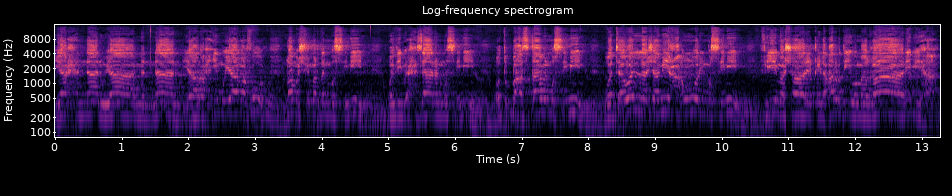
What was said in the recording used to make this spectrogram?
يا حنان يا منان يا رحيم يا غفور. اللهم اشف مرضى المسلمين وذب أحزان المسلمين وطب اسقام المسلمين وتولى جميع أمور المسلمين في مشارق الأرض ومغاربها.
